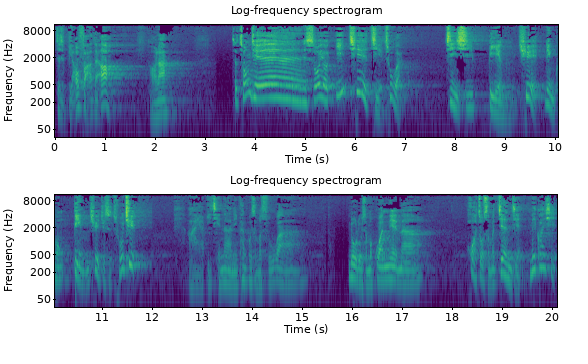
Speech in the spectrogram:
这是表法的啊。好啦，这从前所有一切解处啊，尽悉摒却令空，摒却就是除去。哎呀，以前呢，你看过什么书啊？落入什么观念呢？化作什么见解，没关系，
